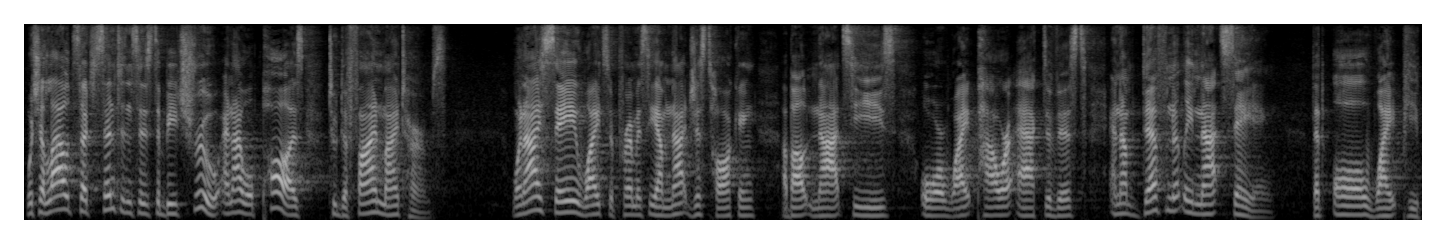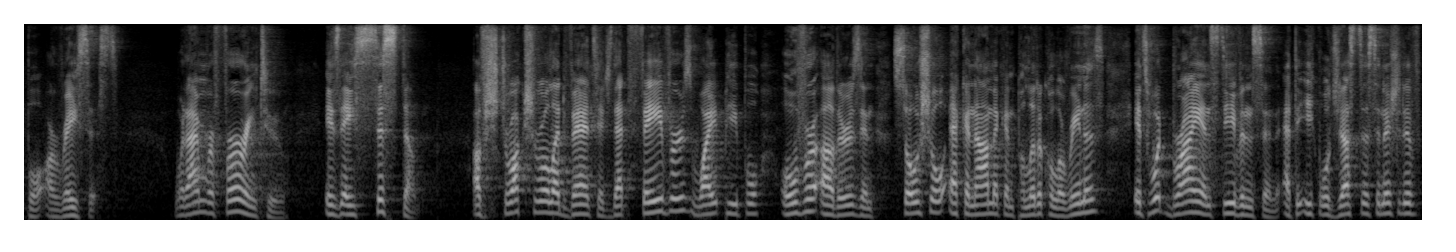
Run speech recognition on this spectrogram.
which allowed such sentences to be true, and I will pause to define my terms. When I say white supremacy, I'm not just talking about Nazis or white power activists, and I'm definitely not saying that all white people are racist. What I'm referring to is a system of structural advantage that favors white people over others in social, economic, and political arenas. It's what Bryan Stevenson at the Equal Justice Initiative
